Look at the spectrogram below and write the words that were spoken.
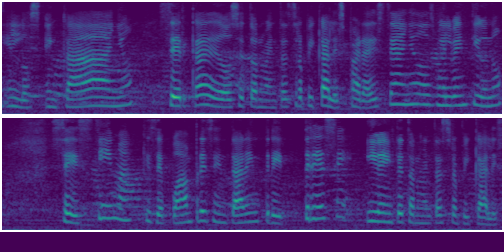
en, los, en cada año cerca de 12 tormentas tropicales. Para este año 2021 se estima que se puedan presentar entre 13 y 20 tormentas tropicales.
